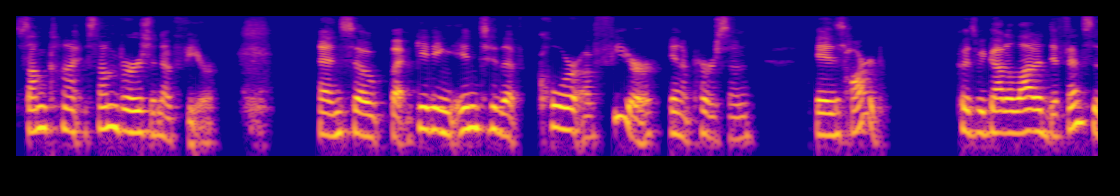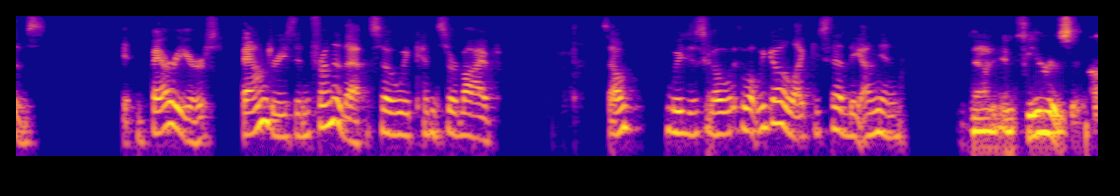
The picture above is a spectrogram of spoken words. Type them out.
some kind, some version of fear. And so, but getting into the core of fear in a person is hard because we got a lot of defensives, barriers, boundaries in front of that so we can survive. So we just go with what we go, like you said, the onion. Now, and fear is uh,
